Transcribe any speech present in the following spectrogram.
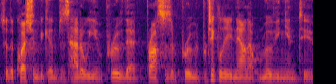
So the question becomes is how do we improve that process improvement, particularly now that we're moving into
